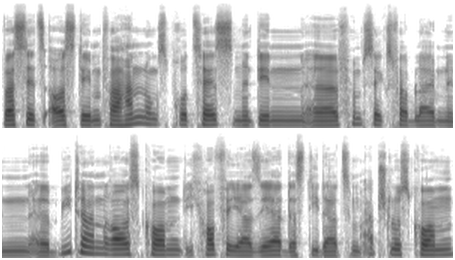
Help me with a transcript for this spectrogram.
was jetzt aus dem Verhandlungsprozess mit den äh, fünf, sechs verbleibenden äh, Bietern rauskommt. Ich hoffe ja sehr, dass die da zum Abschluss kommen.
